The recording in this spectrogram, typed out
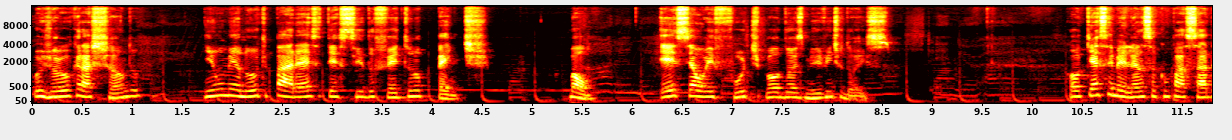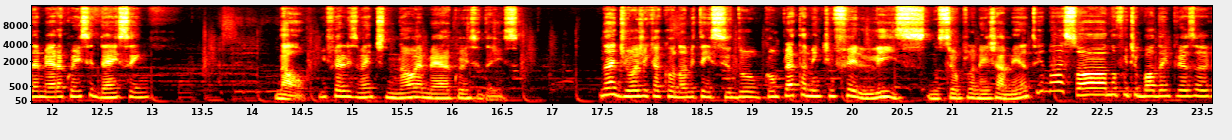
o jogo crashando e um menu que parece ter sido feito no Paint. Bom, esse é o eFootball 2022. Qualquer semelhança com o passado é mera coincidência, hein? Não, infelizmente não é mera coincidência. Não é de hoje que a Konami tem sido completamente infeliz no seu planejamento e não é só no futebol da empresa,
